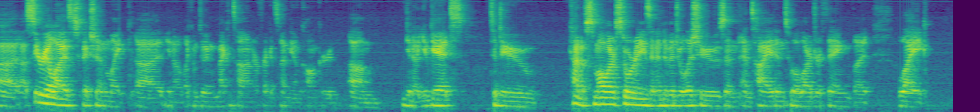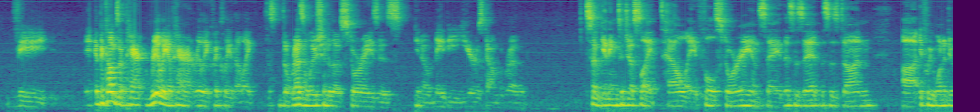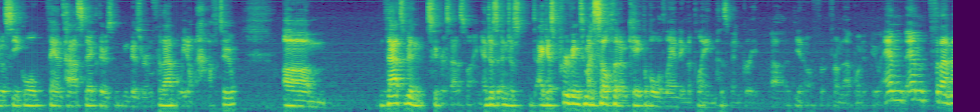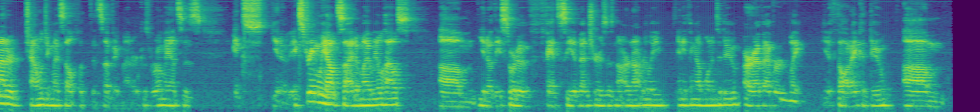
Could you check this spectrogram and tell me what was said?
uh, a serialized fiction like uh, you know like i'm doing Mechaton or frankenstein the unconquered um, you know you get to do kind of smaller stories and individual issues and, and tie it into a larger thing. But like the, it becomes apparent, really apparent really quickly that like the, the resolution of those stories is, you know, maybe years down the road. So getting to just like tell a full story and say, this is it, this is done. Uh, if we want to do a sequel, fantastic. There's there's room for that, but we don't have to. Um, that's been super satisfying and just and just i guess proving to myself that i'm capable of landing the plane has been great uh, you know from that point of view and and for that matter challenging myself with the subject matter because romance is ex, you know extremely outside of my wheelhouse um, you know these sort of fantasy adventures is not are not really anything i've wanted to do or i've ever mm-hmm. like you know, thought i could do um,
